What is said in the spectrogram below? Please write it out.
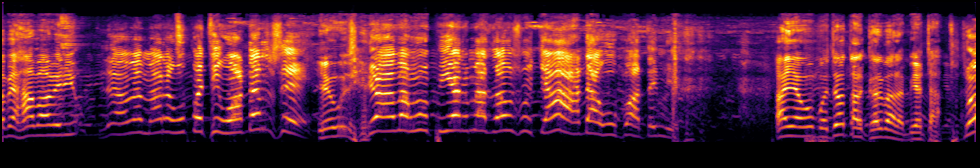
હવે હાવ આવી રહ્યું? એટલે હવે મારા ઉપરથી ઓર્ડર છે. એવું છે? હવે હું પિયરમાં જાઉં છું ક્યાં આડા ઊભા તમે? અહીંયા હું બધો તાર ઘરવાળા બેઠા. જો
